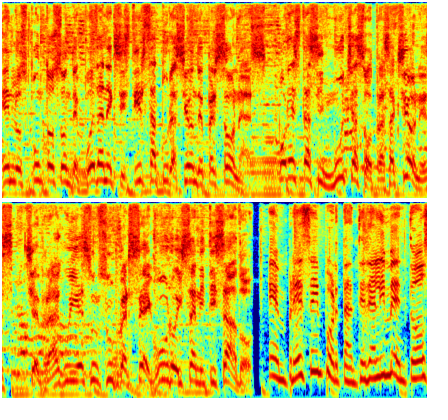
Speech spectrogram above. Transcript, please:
en los puntos donde puedan existir saturación de personas. Por estas y muchas otras acciones, Chedragui es un súper seguro y sanitizado. Empresa importante de alimentos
